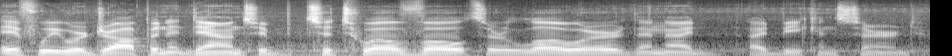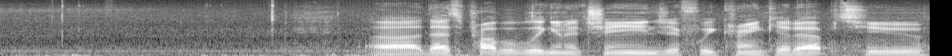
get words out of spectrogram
If we were dropping it down to, to 12 volts or lower then I'd, I'd be concerned uh, that's probably going to change if we crank it up to,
